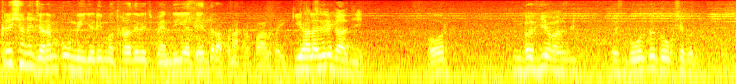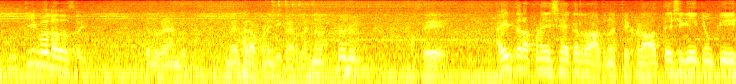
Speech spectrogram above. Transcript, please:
ਕ੍ਰਿਸ਼ਨ ਜਨਮ ਭੂਮੀ ਜਿਹੜੀ ਮਥੁਰਾ ਦੇ ਵਿੱਚ ਪੈਂਦੀ ਹੈ ਤੇ ਇੱਧਰ ਆਪਣਾ ਹਰਪਾਲ ਬਾਈ। ਕੀ ਹਾਲ ਹੈ ਵੀਰੇ? ਗੱਲ ਜੀ। ਹੋਰ? ਵਧੀਆ ਬਸ ਜੀ। ਕੁਝ ਬੋਲਦੇ ਦੋ ਸ਼ਬਦ। ਕੀ ਬੋਲਾ ਦੱਸੋ ਜੀ? ਚਲੋ ਰਹਿਣ ਦਿਓ। ਮੈਂ ਫਿਰ ਆਪਣੀ ਦੀ ਕਰ ਲੈਣਾ ਤੇ ਇੱਧਰ ਆਪਣੇ ਸਾਈਕਲ ਰਾਤ ਨੂੰ ਇੱਥੇ ਖੜਾਤੇ ਸੀਗੇ ਕਿਉਂਕਿ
